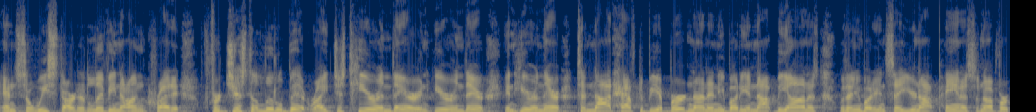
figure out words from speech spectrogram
And so we started living on credit for just a little bit, right? Just here and there and here and there and here and there to not have to be a burden on anybody and not be honest with anybody and say, you're not paying us enough or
